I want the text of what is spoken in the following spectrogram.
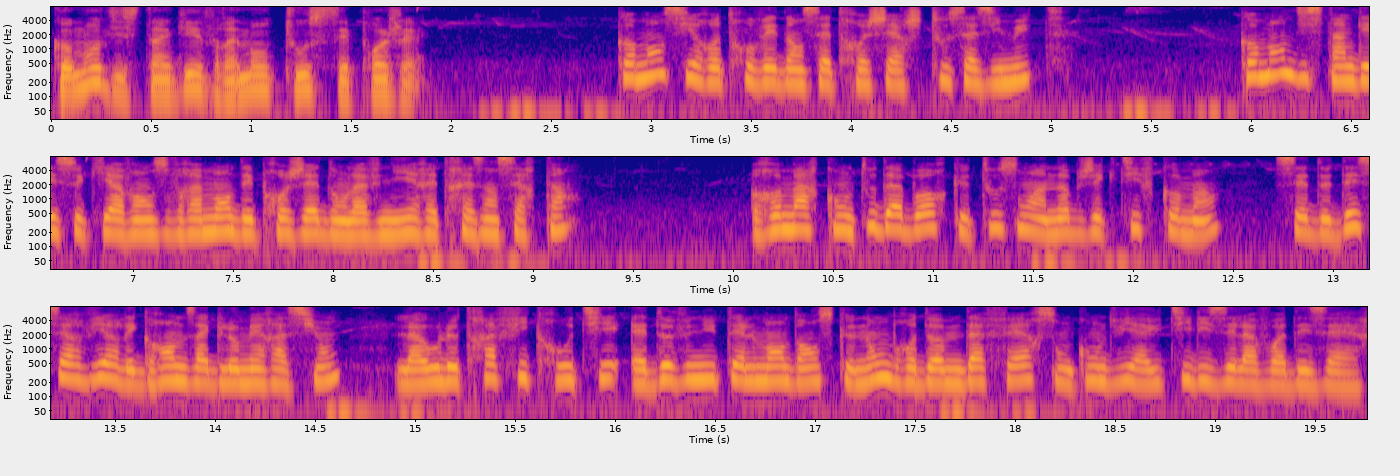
Comment distinguer vraiment tous ces projets? Comment s'y retrouver dans cette recherche tous azimuts? Comment distinguer ce qui avance vraiment des projets dont l'avenir est très incertain? Remarquons tout d'abord que tous ont un objectif commun, c'est de desservir les grandes agglomérations, là où le trafic routier est devenu tellement dense que nombre d'hommes d'affaires sont conduits à utiliser la voie des airs.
